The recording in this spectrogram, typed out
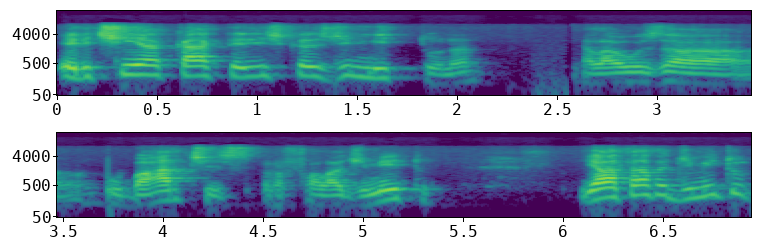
ele tinha características de mito, né? Ela usa o Barthes para falar de mito, e ela trata de mito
